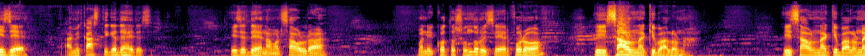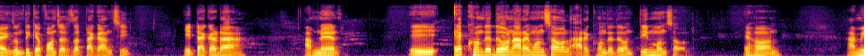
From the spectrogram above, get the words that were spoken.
এই যে আমি কাছ থেকে দেখাইতেছি। এই যে দেখেন আমার চাউলটা মানে কত সুন্দর হয়েছে এরপরও এই চাউল নাকি ভালো না। এই চাউল নাকি ভালো না, একজন থেকে পঞ্চাশ হাজার টাকা আনছি। এই টাকাটা আপনার এই এক খন্দে দেওয়ান আড়াই মন চাউল, আরেক খন্দে দেওয়ান তিন মন চাউল। এখন আমি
